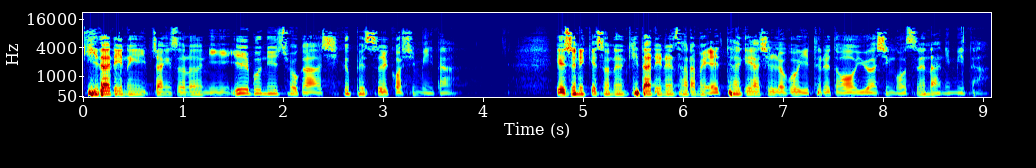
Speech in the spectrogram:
기다리는 입장에서는 이 1분 1초가 시급했을 것입니다. 예수님께서는 기다리는 사람을 애타게 하시려고 이틀을 더 유하신 것은 아닙니다.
